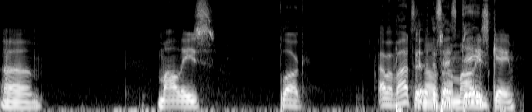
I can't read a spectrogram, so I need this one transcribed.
ähm, Marleys, Blog. Aber warte, genau, das heißt Marleys Game. Game.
